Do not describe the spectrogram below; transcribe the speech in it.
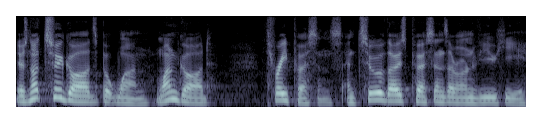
There's not two gods, but one. One God, three persons, and two of those persons are on view here.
